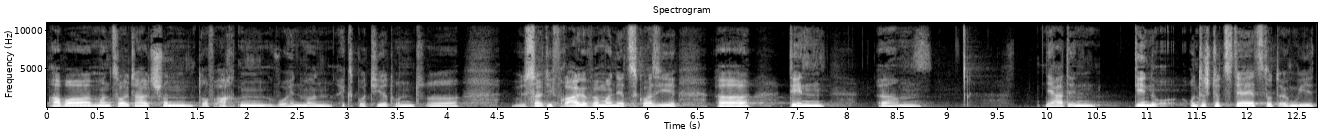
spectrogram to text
aber man sollte halt schon darauf achten, wohin man exportiert. Und äh, ist halt die Frage, wenn man jetzt quasi äh, den, ähm, ja, den, den unterstützt, der jetzt dort irgendwie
